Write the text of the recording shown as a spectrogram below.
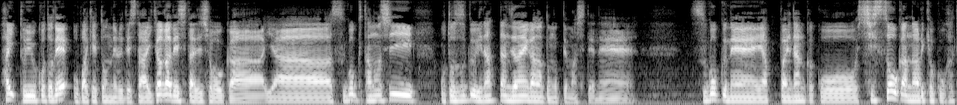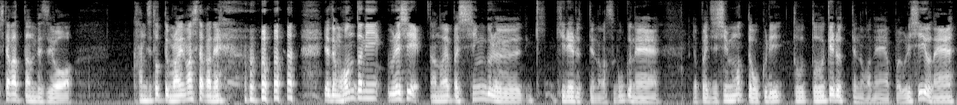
はい。ということで、お化けトンネルでした。いかがでしたでしょうか？いやー、すごく楽しい音作りになったんじゃないかなと思ってましてね。すごくね、やっぱりなんかこう、疾走感のある曲を書きたかったんですよ。感じ取ってもらいましたかね いやでも本当に嬉しい。あの、やっぱりシングル切れるっていうのがすごくね、やっぱり自信持って送り、届けるっていうのがね、やっぱ嬉しいよね。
